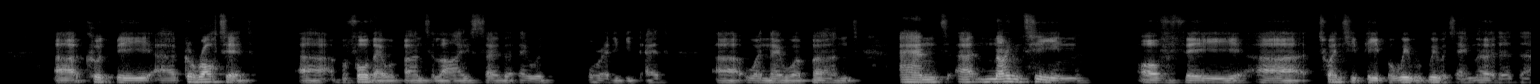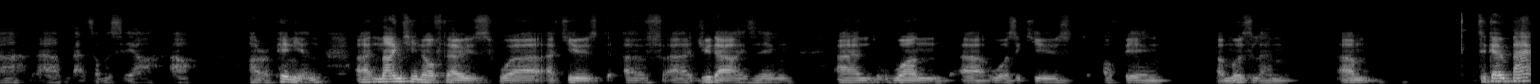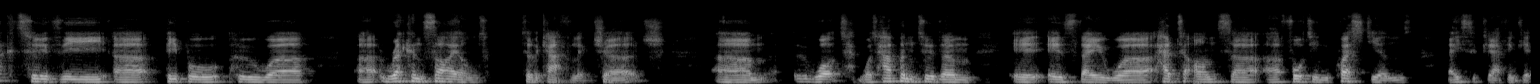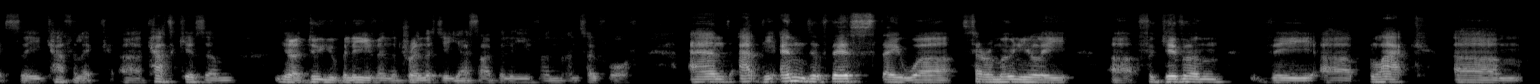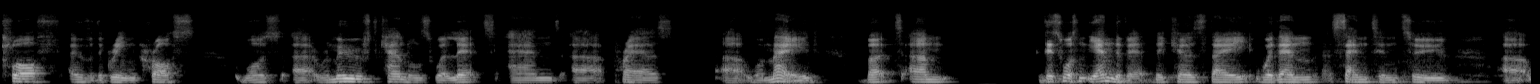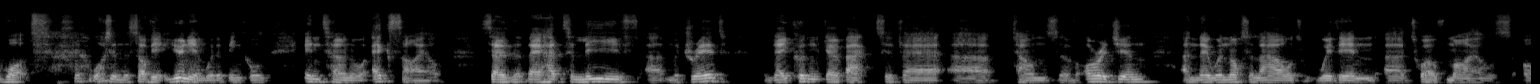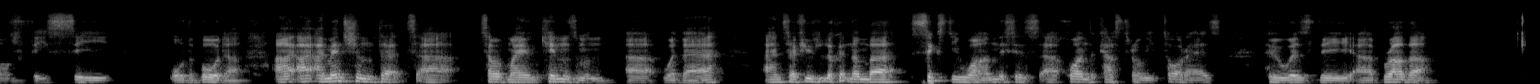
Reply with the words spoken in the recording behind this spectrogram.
uh, could be uh, garroted uh, before they were burnt alive so that they would already be dead uh, when they were burned. And uh, 19 of the 20 people, we, we would say murdered, that's obviously our, our, our opinion, 19 of those were accused of Judaizing and one uh, was accused of being a Muslim. Um, to go back to the uh, people who were uh, reconciled to the Catholic Church. Um, what what happened to them is, is they were had to answer uh, 14 questions. Basically, I think it's the Catholic uh, Catechism. You know, do you believe in the Trinity? Yes, I believe, and, and so forth. And at the end of this, they were ceremonially uh, forgiven. The uh, black um, cloth over the green cross was uh, removed, candles were lit, and uh, prayers uh, were made. But um, this wasn't the end of it because they were then sent into uh, what was in the Soviet Union would have been called internal exile, so that they had to leave uh, Madrid. They couldn't go back to their uh, towns of origin, and they were not allowed within 12 miles of the sea or the border. I, I mentioned that uh, some of my own kinsmen uh, were there. And so if you look at number 61, this is uh, Juan de Castro y Torres, who was the uh, brother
